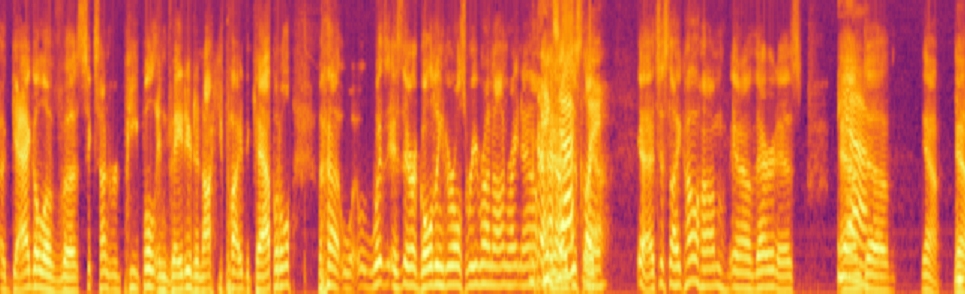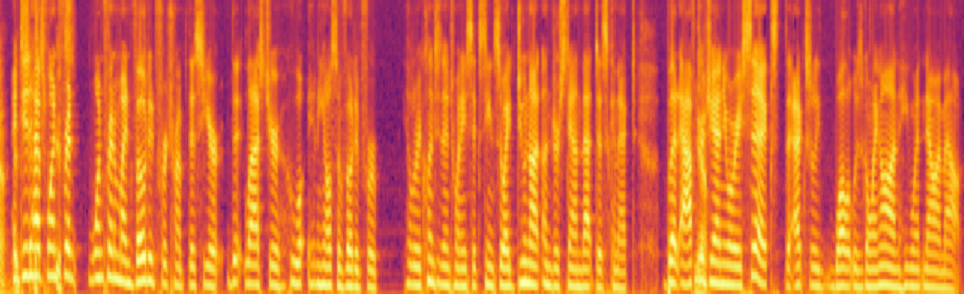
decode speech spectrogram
a gaggle of uh, 600 people invaded and occupied the Capitol? was, is there a Golden Girls rerun on right now? You know, it's just like- Exactly. yeah, it's just like ho hum, you know, there it is. Yeah. And, uh, yeah, yeah. I did have one friend. One friend of mine voted for Trump this year, th- last year, who and he also voted for Hillary Clinton in 2016. So I do not understand that disconnect. But after Yeah. January 6th, the, actually while it was going on, he went, "Now I'm out."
